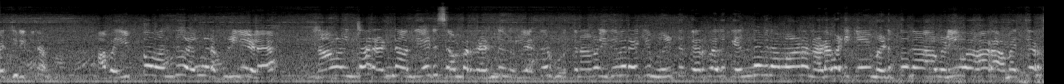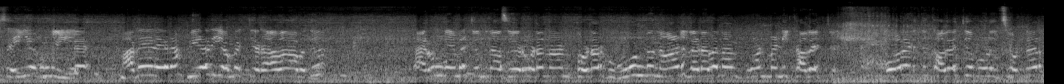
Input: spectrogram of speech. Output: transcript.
வச்சிருக்கிறாங்க அப்போ இப்போ வந்து எங்களோட பிள்ளைகளை நாங்கள் இந்த ரெண்டாம் தேதி டிசம்பர் ரெண்டு லெட்டர் கொடுத்தனாங்க இதுவரைக்கும் மீட்டு தருவதற்கு எந்த விதமான நடவடிக்கையும் எடுத்ததாக வெளிவகார அமைச்சர் செய்யவும் இல்லை. அதே நேரம் பிரதி அமைச்சர் அதாவது அருண் ஹேமச்சந்திரா சாரோட நான் தொடர்பு. மூன்று நாலு தடவை நான் ஃபோன் பண்ணி கதைச்சேன். ஃபோன் எடுத்து கதைச்ச பொழுது சொன்னார்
